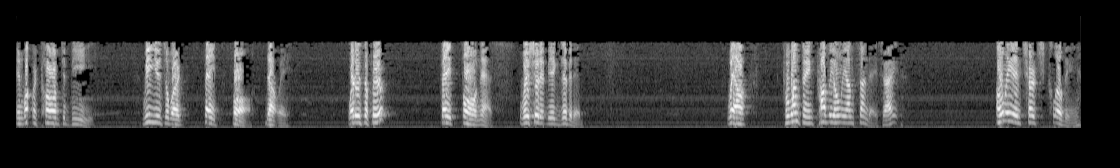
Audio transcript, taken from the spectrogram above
in what we're called to be. We use the word faithful, don't we? What is the fruit? Faithfulness. Where should it be exhibited? Well, for one thing, probably only on Sundays, right? Only in church clothing.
